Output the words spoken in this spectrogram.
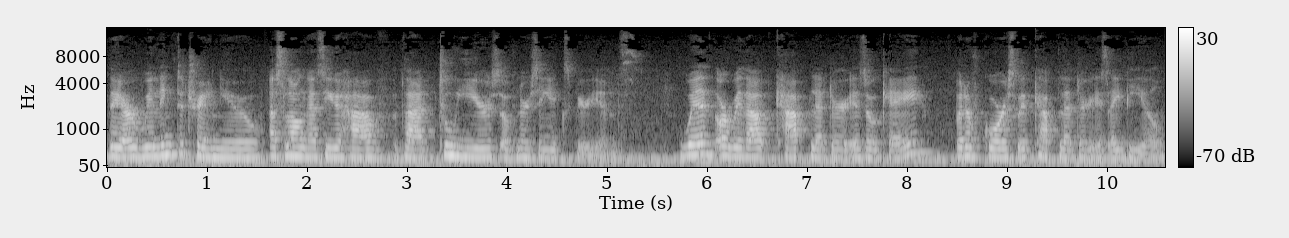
They are willing to train you as long as you have that two years of nursing experience. With or without CAP letter is okay, but of course with CAP letter is ideal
